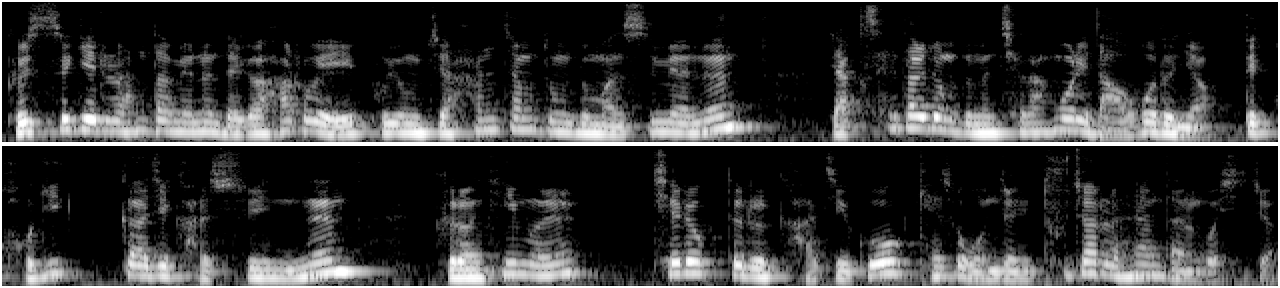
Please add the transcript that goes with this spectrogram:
글쓰기를 한다면은 내가 하루에 A4 용지 한 장 정도만 쓰면은 약 세 달 정도면 책 한 권이 나오거든요 근데 거기까지 갈 수 있는 그런 힘을 체력들을 가지고 계속 온전히 투자를 해야 한다는 것이죠.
